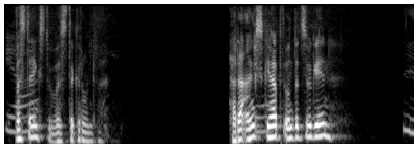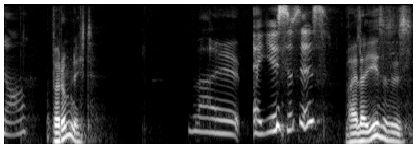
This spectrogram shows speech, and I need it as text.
Ja. Was denkst du, was der Grund war? Hat er Angst Ja. gehabt, unterzugehen? Na, Warum nicht? weil er Jesus ist. Weil er Jesus ist.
